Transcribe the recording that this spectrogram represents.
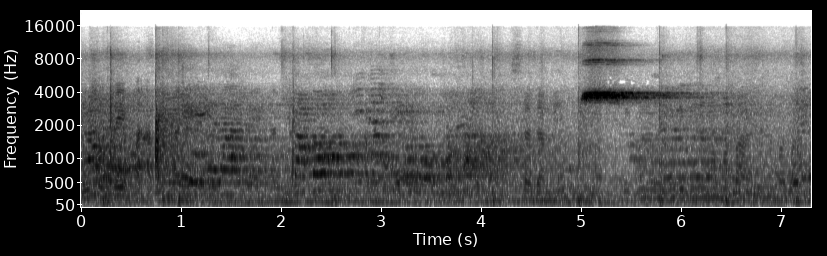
Usually, pa Sa dami. Hindi ko naman, hindi ko naman mabasa.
